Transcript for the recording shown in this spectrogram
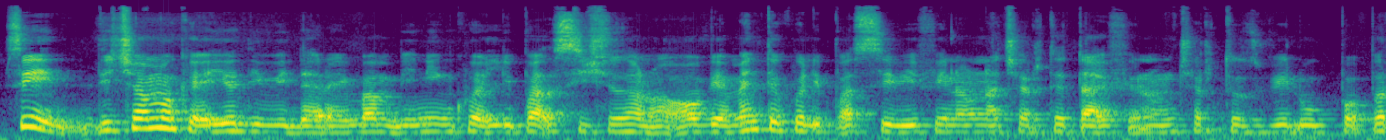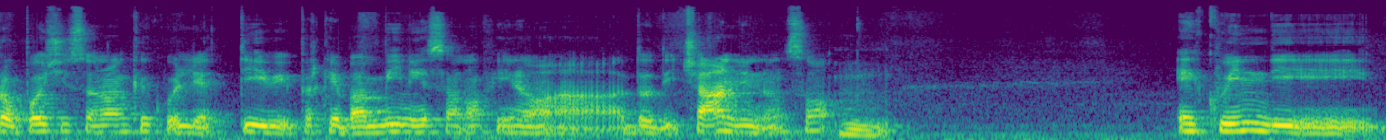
Sì, diciamo che io dividerei i bambini in quelli passivi, ci sono ovviamente quelli passivi fino a una certa età e fino a un certo sviluppo, però poi ci sono anche quelli attivi, perché i bambini sono fino a 12 anni, non so. Mm. E quindi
